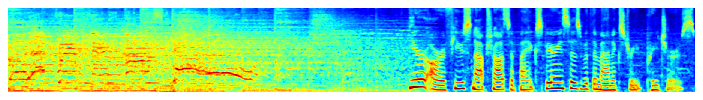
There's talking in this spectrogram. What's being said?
But everything must go. Here are a few snapshots of my experiences with the Manic Street Preachers.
